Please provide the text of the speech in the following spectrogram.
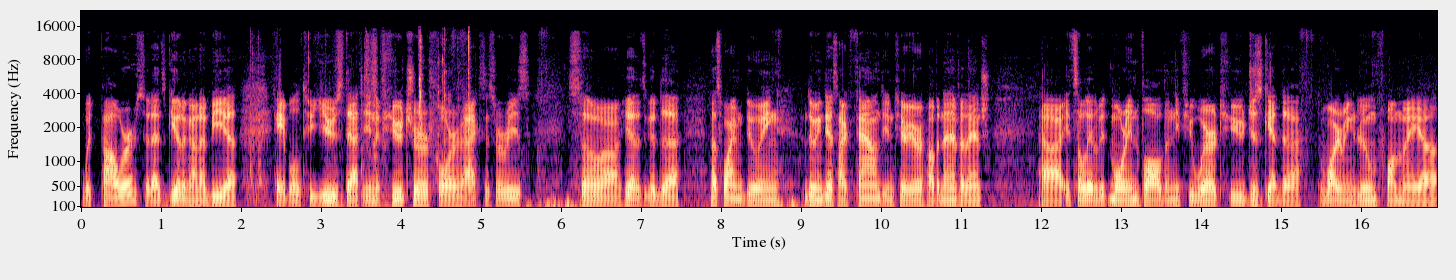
with power. So that's good. I'm gonna be uh, able to use that in the future for accessories. So uh, yeah that's good. Uh, that's why I'm doing doing this. I found the interior of an avalanche uh, it's a little bit more involved than if you were to just get the, the wiring loom from a uh,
